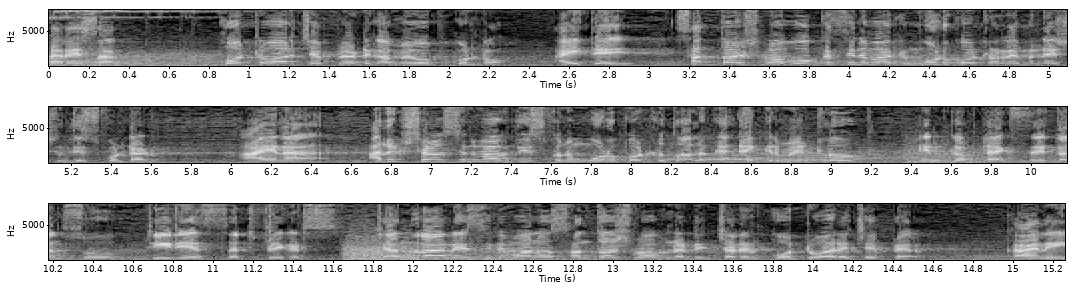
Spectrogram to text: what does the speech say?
సరే సార్ కోర్టు వారు చెప్పినట్టుగా మేము ఒప్పుకుంటాం. అయితే సంతోష్ బాబు ఒక్క సినిమాకి మూడు కోట్ల రెమ్యునేషన్ తీసుకుంటాడు. ఆయన అనుక్షణ సినిమాకు తీసుకున్న మూడు కోట్ల తాలూకా అగ్రిమెంట్లు income tax returns TDS certificates Chandra అనే సినిమాలో సంతోష్ బాబు నటించాడని కోర్టు వారే చెప్పారు. కానీ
